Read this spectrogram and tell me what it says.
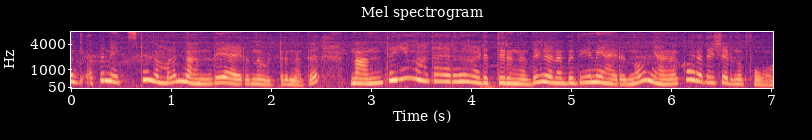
ഓക്കെ അപ്പോൾ നെക്സ്റ്റ് നമ്മൾ നന്ദയായിരുന്നു വിട്ടിരുന്നത്. നന്ദയും അതായിരുന്നു എടുത്തിരുന്നത്. ഗണപതിനെ ആയിരുന്നു ഞങ്ങൾക്ക് ഒരു അതിശയമായിരുന്നു ഫോൺ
